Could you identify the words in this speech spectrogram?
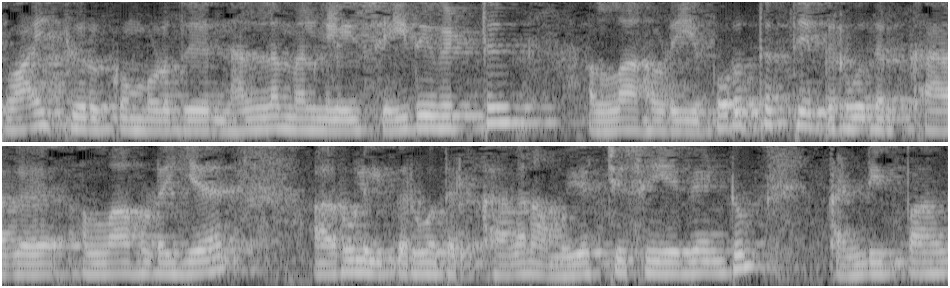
வாய்ப்பு இருக்கும் பொழுது நல்ல மல்களை செய்துவிட்டு அல்லாஹுடைய பொருத்தத்தை பெறுவதற்காக அல்லாஹுடைய அருளை பெறுவதற்காக நாம் முயற்சி செய்ய வேண்டும். கண்டிப்பாக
